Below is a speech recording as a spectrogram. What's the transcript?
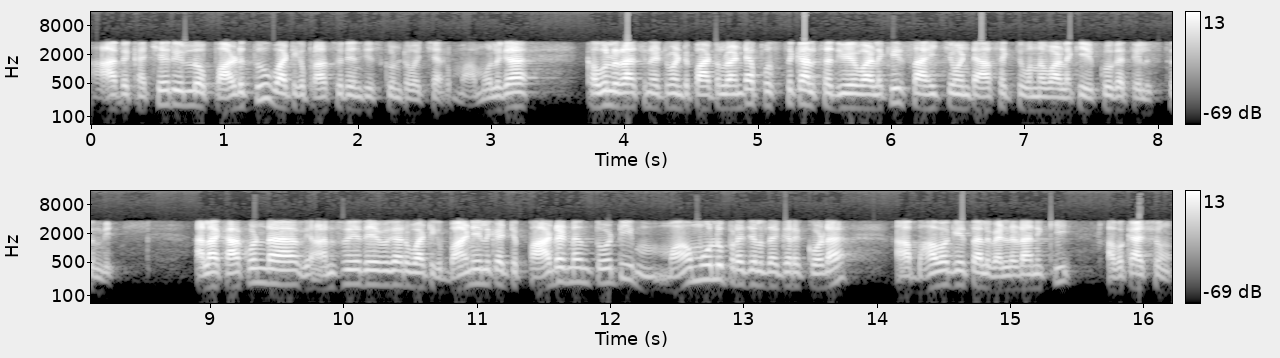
ఆమె కచేరీల్లో పాడుతూ వాటికి ప్రాచుర్యం తీసుకుంటూ వచ్చారు. మామూలుగా కవులు రాసినటువంటి పాటలు అంటే ఆ పుస్తకాలు చదివే వాళ్ళకి సాహిత్యం అంటే ఆసక్తి ఉన్న వాళ్ళకి ఎక్కువగా తెలుస్తుంది. అలా కాకుండా అనసూయదేవి గారు వాటికి బాణీలు కట్టి పాడడంతో మామూలు ప్రజల దగ్గర కూడా ఆ భావగీతాలు వెళ్ళడానికి అవకాశం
